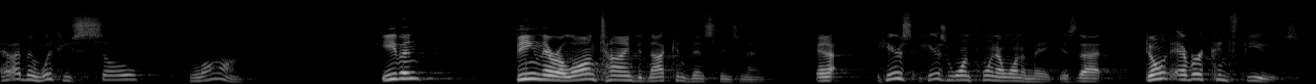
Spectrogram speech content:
Have I been with you so long? Even being there a long time did not convince these men. And here's, here's one point I want to make is that don't ever confuse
